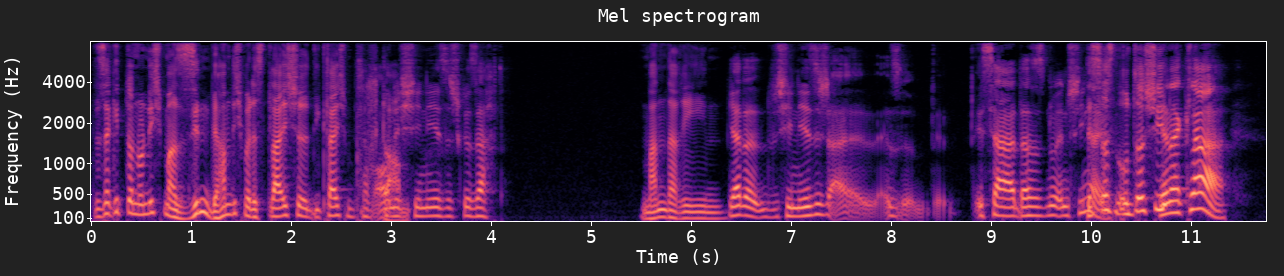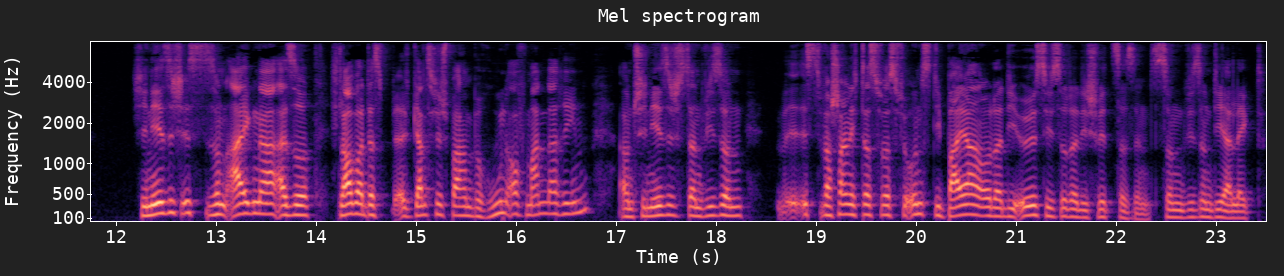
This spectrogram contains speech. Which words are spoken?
das ergibt doch noch nicht mal Sinn. Wir haben nicht mal das gleiche, die gleichen Ich habe Buchstaben. auch nicht Chinesisch gesagt. Mandarin. Ja, da, Chinesisch äh, also, ist ja, das ist nur in China. Ist das ein Unterschied? Ja, na klar. Chinesisch ist so ein eigener, also ich glaube, dass äh, ganz viele Sprachen beruhen auf Mandarin und Chinesisch ist dann wie so ein, ist wahrscheinlich das, was für uns die Bayern oder die Ösis oder die Schwitzer sind. So ein, wie so ein Dialekt.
